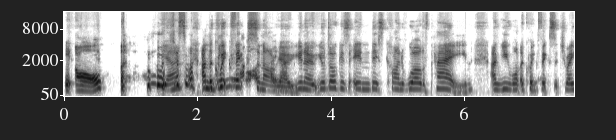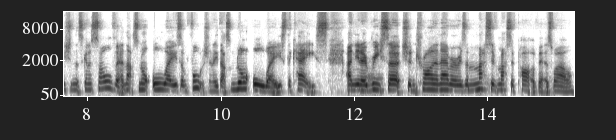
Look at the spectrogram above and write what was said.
it all. Yeah, and the quick fix all, scenario you know your dog is in this kind of world of pain and you want a quick fix situation that's going to solve it and that's not always unfortunately that's not always the case and you know No. research and trial and error is a massive massive part of it as well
